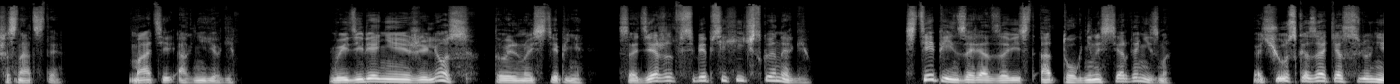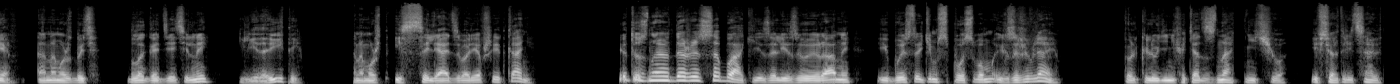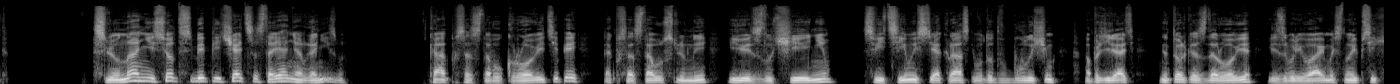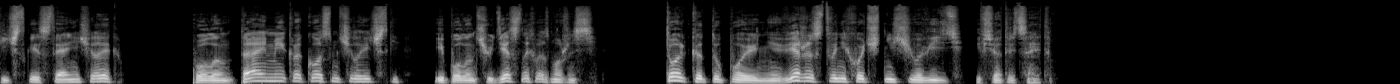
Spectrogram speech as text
16. Матерь Агни-йоги. Выделение желез в той или иной степени содержит в себе психическую энергию. Степень заряда зависит от огненности организма. Хочу сказать о слюне. Она может быть благодетельной или ядовитой. Она может исцелять заболевшие ткани. Это знают даже собаки, зализывая раны и быстро этим способом их заживляя. Только люди не хотят знать ничего и все отрицают. Слюна несет в себе печать состояния организма. Как по составу крови теперь, так по составу слюны, ее излучением, светимости и окраски будут в будущем определять не только здоровье или заболеваемость, но и психическое состояние человека. Полон тайн микрокосм человеческий и полон чудесных возможностей. Только тупое невежество не хочет ничего видеть и все отрицает.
